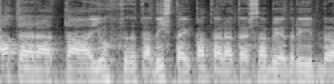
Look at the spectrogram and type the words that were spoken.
patērētāju, tāda izteikta patērētāja sabiedrība,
